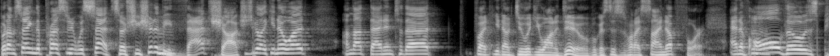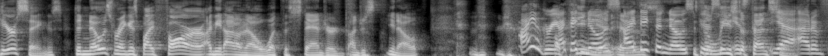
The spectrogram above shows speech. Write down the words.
but I'm saying the precedent was set, so she shouldn't Hmm. be that shocked. She should be like, you know what? I'm not that into that, but you know, do what you want to do because this is what I signed up for. And Hmm. of all those piercings, the nose ring is by far. I mean, I don't know what the standard, under, you know, I agree. I think opinion nose. I think the nose it's the least is offensive. Yeah, out of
